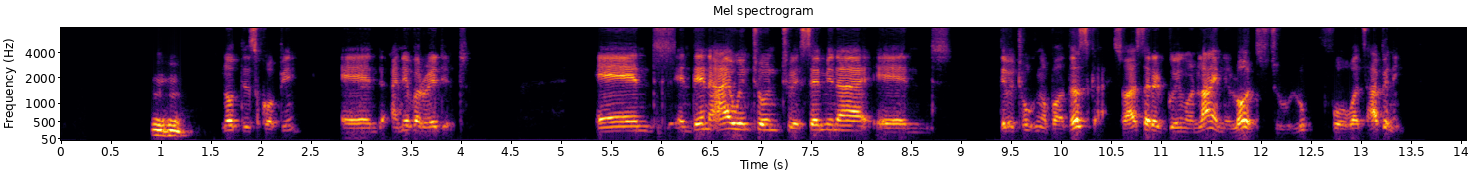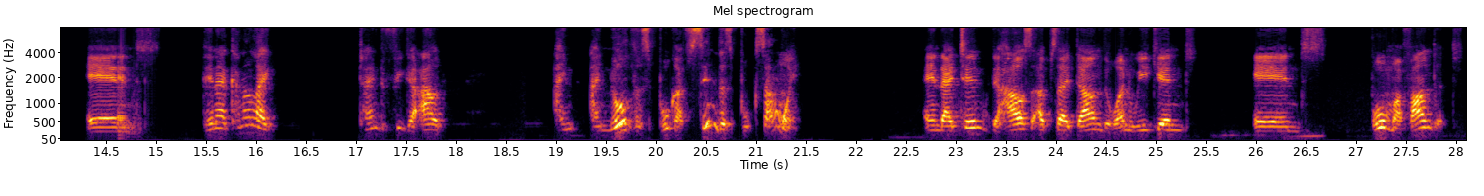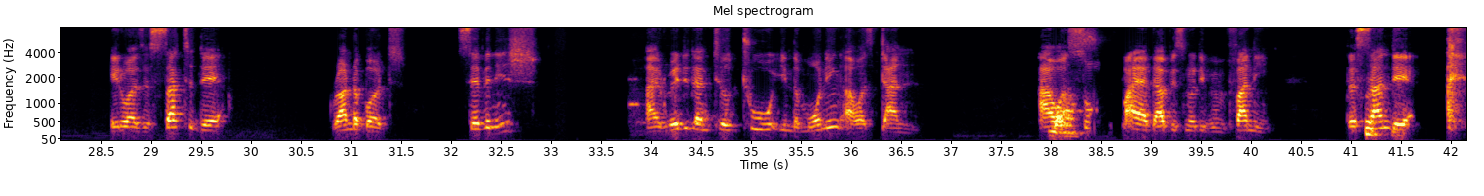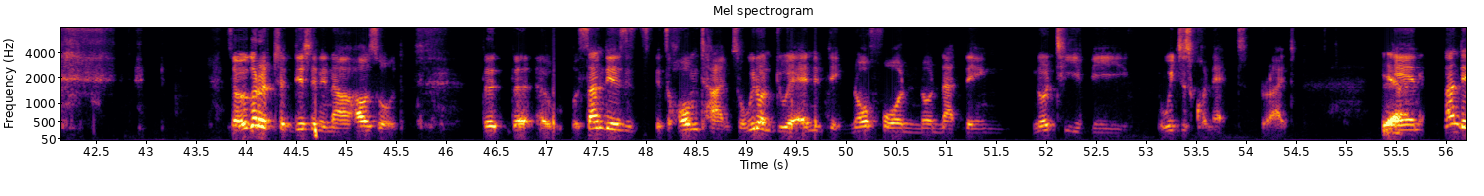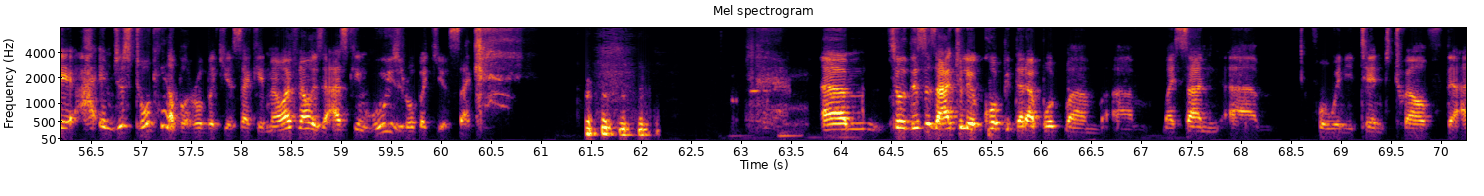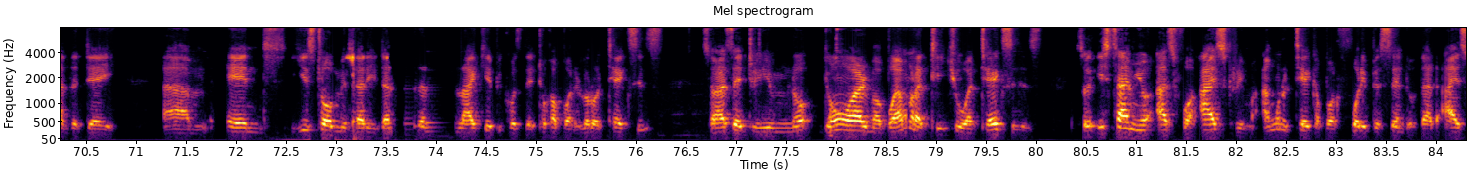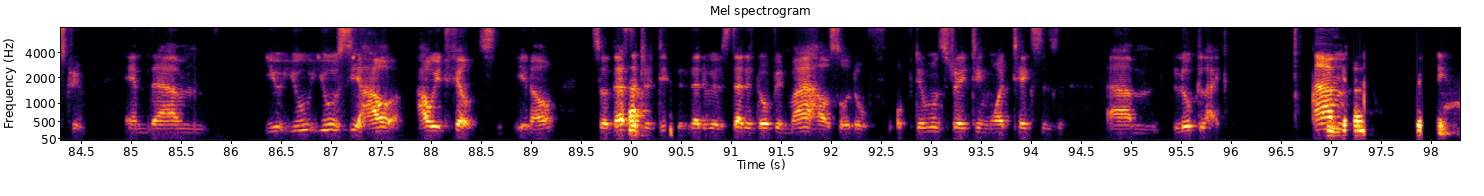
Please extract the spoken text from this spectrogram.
Mm-hmm. not this copy, and I never read it. And and then I went on to a seminar, and they were talking about this guy. So I started going online a lot to look for what's happening, and then I kind of like trying to figure out. I I know this book. I've seen this book somewhere. And I turned the house upside down the one weekend, and boom, I found it. It was a Saturday, round about seven ish. I read it until two in the morning. I was done. I Wow. was so fired up, it's not even funny. The Sunday, so we've got a tradition in our household. The, the uh, Sundays, it's, it's home time, so we don't do anything no phone, no nothing, no TV. We just connect, right? Yeah. And Sunday, I am just talking about Robert Kiyosaki. My wife now is asking, who is Robert Kiyosaki? Um, so this is actually a copy that I bought um, um, my son um, for when he turned 12 the other day. Um, and he's told me that he doesn't like it because they talk about a lot of taxes. So I said to him, no, don't worry, my boy, I'm going to teach you what tax is. So each time you ask for ice cream, I'm going to take about 40% of that ice cream. And um, you, you, you'll see how, how it feels, you know. So that's the tradition that we've started off in my household of, of demonstrating what taxes um, look like. Um,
